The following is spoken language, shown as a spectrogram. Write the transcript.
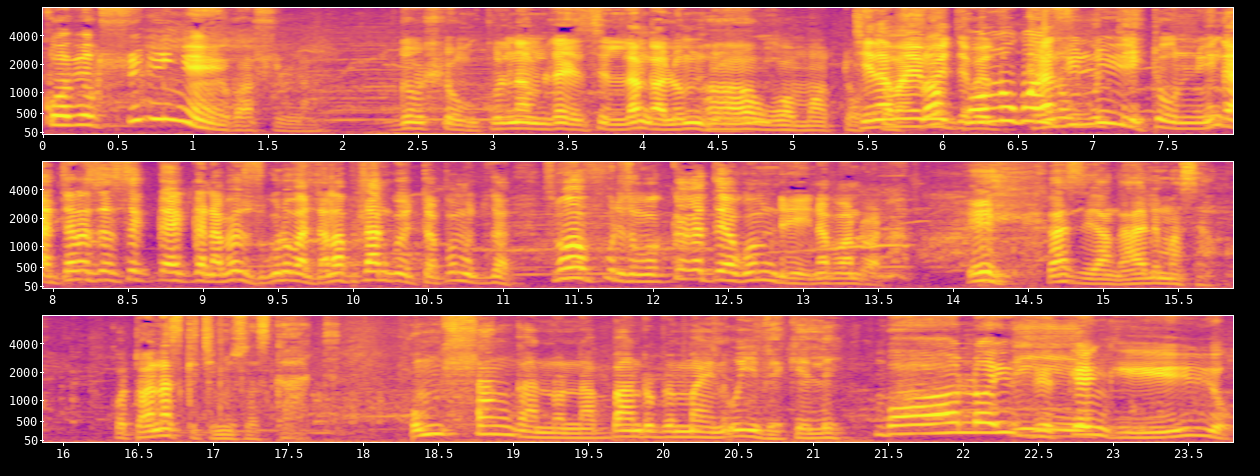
qobe kusukinyeka sula kubuhlungu khulu namhlanje sililanga lomndinithina mayebedebekanukwenzilingathana seseqeqa nabezukulu badlala phlani kwedapa madoda sibawafundisa ngokuqakateka komndeni abantwana eyi kazi angali masango kodwana sigijimiswa sikhathi umhlangano nabantu bemayini uyivekele mbala iveke ngiyo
